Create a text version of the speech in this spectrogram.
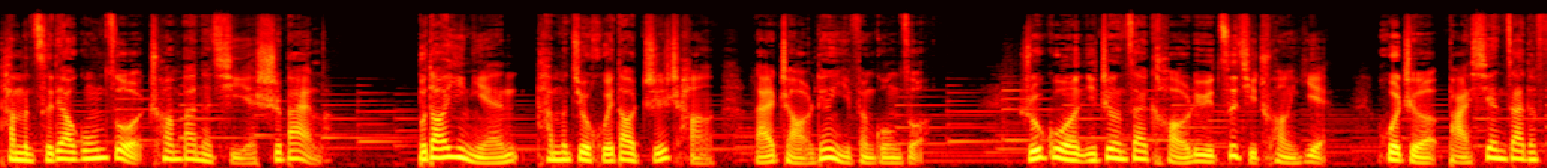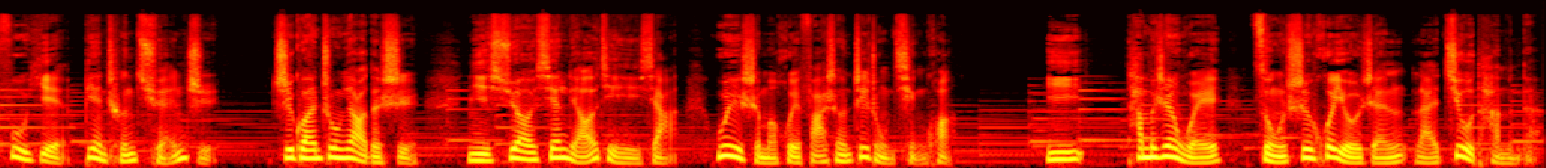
他们辞掉工作，创办的企业失败了，不到一年，他们就回到职场来找另一份工作。如果你正在考虑自己创业，或者把现在的副业变成全职，至关重要的是，你需要先了解一下为什么会发生这种情况。一他们认为总是会有人来救他们的。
